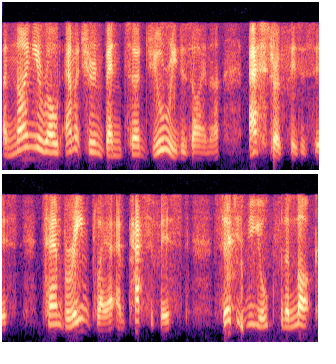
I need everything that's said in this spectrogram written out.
a nine-year-old amateur inventor, jewelry designer, astrophysicist, tambourine player, and pacifist searches New York for the lock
